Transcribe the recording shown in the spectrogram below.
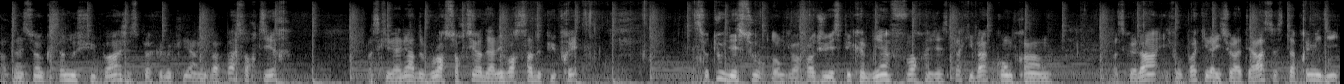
Attention que ça ne suit pas. J'espère que le client ne va pas sortir. Parce qu'il a l'air de vouloir sortir et d'aller voir ça depuis près. Surtout, il est sourd. Donc, il va falloir que je lui explique bien fort. J'espère qu'il va comprendre. Parce que là, il ne faut pas qu'il aille sur la terrasse cet après-midi.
